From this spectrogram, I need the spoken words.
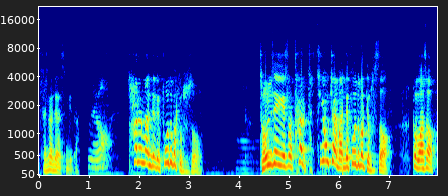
생산자였습니다. 왜요? 차를 만들 때 포드밖에 없었어. 전 세계에서 차를, 승용차를 만들 때 포드밖에 없었어. 그럼 와서,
